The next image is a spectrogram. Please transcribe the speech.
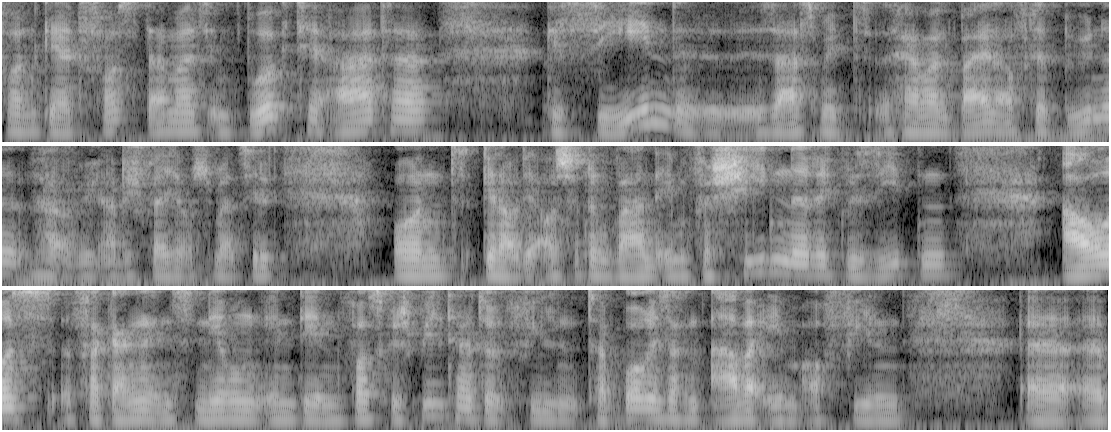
von Gerd Voss damals im Burgtheater gesehen. Er saß mit Hermann Beil auf der Bühne, habe ich, vielleicht auch schon mal erzählt. Und genau, die Ausstattung waren eben verschiedene Requisiten aus vergangenen Inszenierungen, in denen Voss gespielt hatte, vielen Tabori-Sachen, aber eben auch vielen äh, äh,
